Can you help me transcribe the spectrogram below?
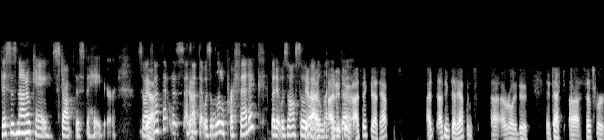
this is not okay. Stop this behavior." So I thought that was I Yeah. thought that was a little prophetic, but it was also yeah, about a I, letting I do go. too. I think that happens. I, I think that happens. Uh, I really do. In fact, uh, since we're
